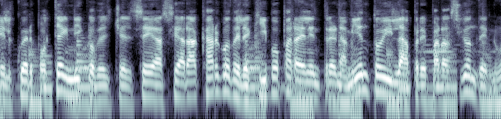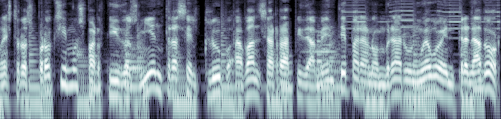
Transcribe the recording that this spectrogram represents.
El cuerpo técnico del Chelsea se hará cargo del equipo para el entrenamiento y la preparación de nuestros próximos partidos mientras el club avanza rápidamente para nombrar un nuevo entrenador,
